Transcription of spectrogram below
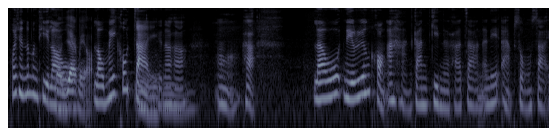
เพราะฉะนั้นบางทีเราเราแยกไม่ออกเราไม่เข้าใจนะคะอ๋อค่ะ แล้วในเรื่องของอาหารการกินนะคะอาจารย์ อันนี้แอบสงสัย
